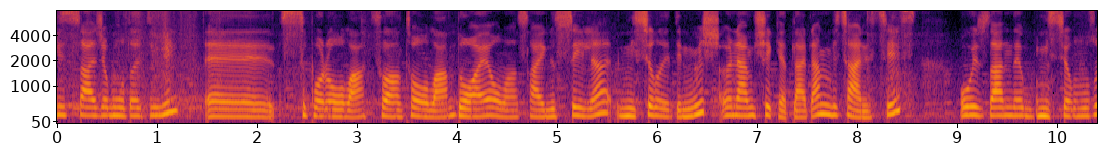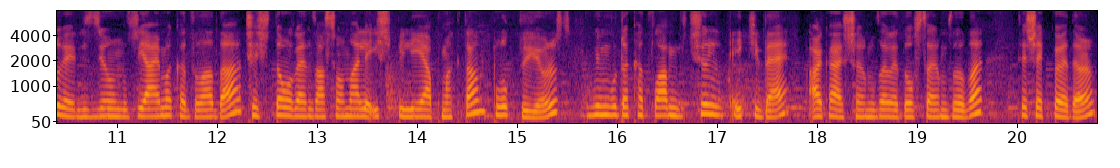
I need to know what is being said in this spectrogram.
biz sadece moda değil, e, spora olan, sanata olan, doğaya olan saygısıyla misyon edilmiş önemli şirketlerden bir tanesiyiz. O yüzden de misyonumuzu ve vizyonumuzu yaymak adına da çeşitli organizasyonlarla işbirliği yapmaktan mutluluk duyuyoruz. Bugün burada katılan bütün ekibe, arkadaşlarımıza ve dostlarımıza da teşekkür ediyorum.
